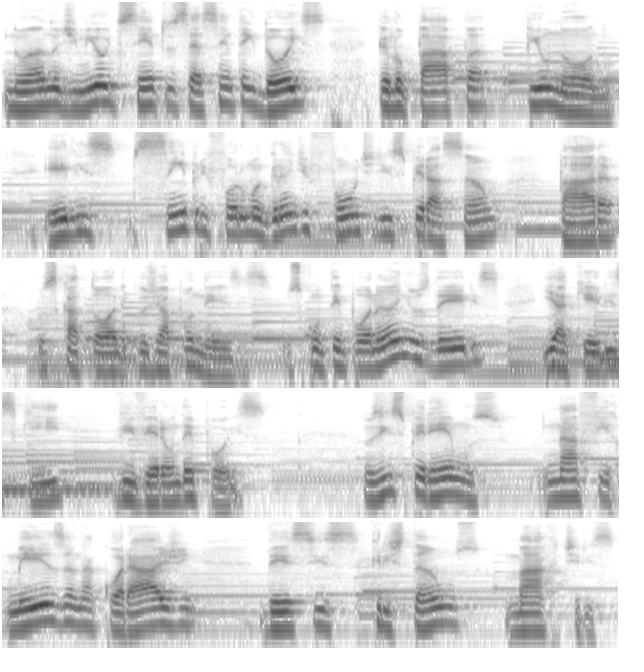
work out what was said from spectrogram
no ano de 1862 pelo Papa Pio IX. Eles sempre foram uma grande fonte de inspiração para os católicos japoneses, os contemporâneos deles e aqueles que viveram depois. Nos inspiremos na firmeza, na coragem desses cristãos mártires,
